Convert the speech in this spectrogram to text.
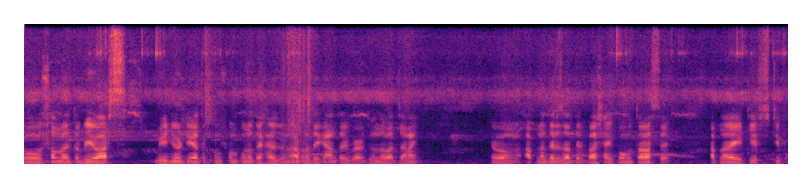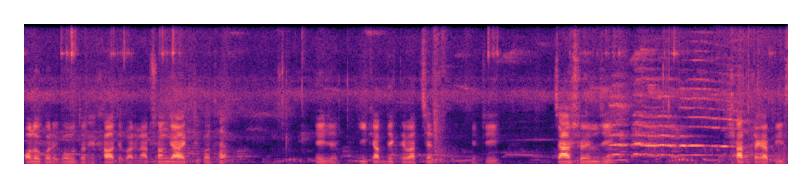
তো সম্মানিত ভিউয়ার্স ভিডিওটি এতক্ষণ সম্পূর্ণ দেখার জন্য আপনাদেরকে আন্তরিকভাবে ধন্যবাদ জানাই এবং আপনাদের যাদের বাসায় কবুতর আছে, আপনারা এই টিপসটি ফলো করে কবুতরকে খাওয়াতে পারেন। আর সঙ্গে আরেকটি কথা, এই যে ই কাপ দেখতে পাচ্ছেন, এটি চারশো এমজি ষাট টাকা পিস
